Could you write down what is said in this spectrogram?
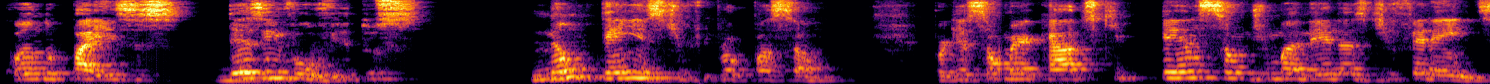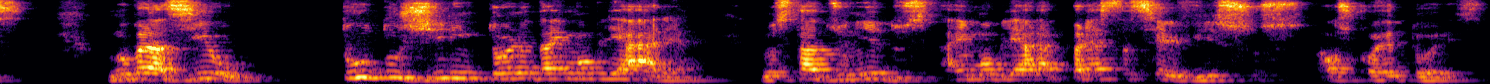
quando países desenvolvidos não têm esse tipo de preocupação, porque são mercados que pensam de maneiras diferentes. No Brasil, tudo gira em torno da imobiliária. Nos Estados Unidos, a imobiliária presta serviços aos corretores.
